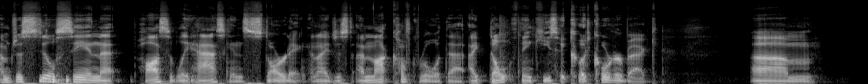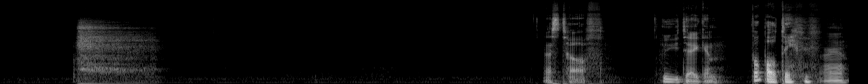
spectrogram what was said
I'm just still seeing that possibly Haskins starting, and I just I'm not comfortable with that. I don't think he's a good quarterback. Um, that's tough. Who you taking? Football team.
